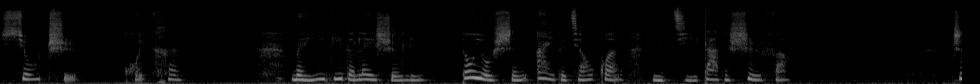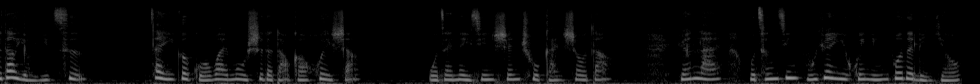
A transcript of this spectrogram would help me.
羞耻、悔恨。每一滴的泪水里。都有神爱的浇灌与极大的释放。直到有一次，在一个国外牧师的祷告会上，我在内心深处感受到，原来我曾经不愿意回宁波的理由，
